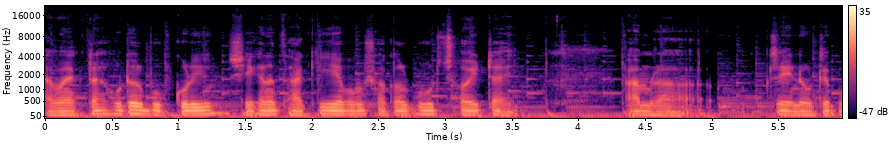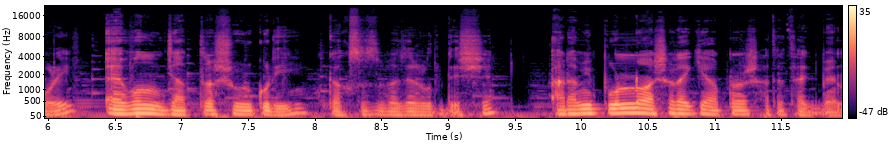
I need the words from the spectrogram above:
এবং একটা হোটেল বুক করি। সেখানে থাকি এবং সকাল ভোর ছয়টায় আমরা ট্রেনে উঠে পড়ি এবং যাত্রা শুরু করি কক্সবাজারের উদ্দেশ্যে। আর আমি পূর্ণ আশা রাখি আপনারা সাথে থাকবেন।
